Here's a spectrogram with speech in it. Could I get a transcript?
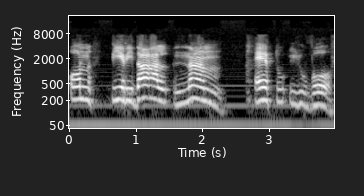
он передал нам эту любовь.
